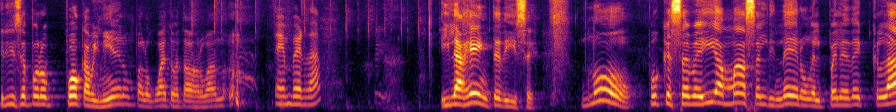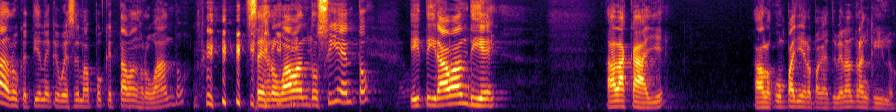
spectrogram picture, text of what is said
y dice, pero pocas vinieron para los cuartos que estaban robando. En verdad. Y la gente dice, no, porque se veía más el dinero en el PLD, claro que tiene que verse más porque estaban robando. se robaban 200 y tiraban 10 a la calle, a los compañeros para que estuvieran tranquilos.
